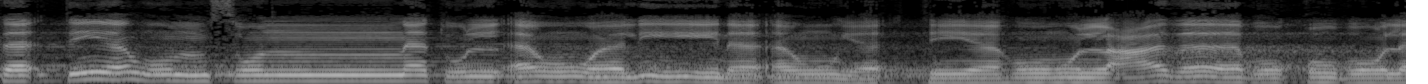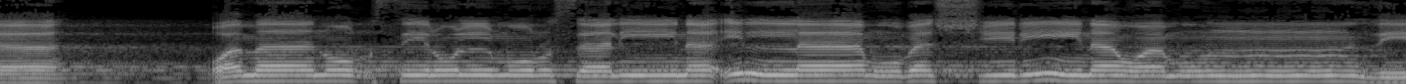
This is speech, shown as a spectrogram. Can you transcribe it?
تاتيهم سنه الاولين أو ياتيهم العذاب قبلا وما نرسل المرسلين الا مبشرين ومنذرين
